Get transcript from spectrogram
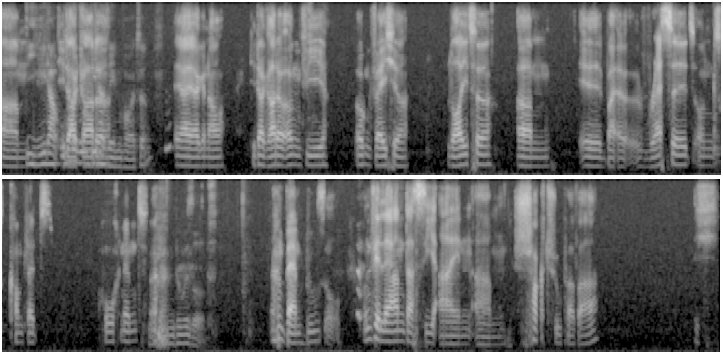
Ähm, Die jeder die da gerade- wiedersehen wollte. ja, ja, genau. Die da gerade irgendwie irgendwelche Leute ähm, äh, bei, äh, wrestelt und komplett hochnimmt. Bamboozled. Bamboozle. Und wir lernen, dass sie ein ähm, Shock Trooper war. Ich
